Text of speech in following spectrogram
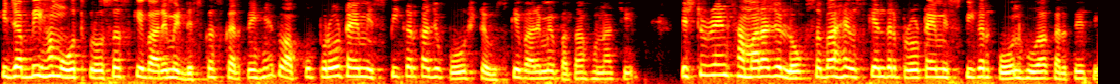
कि जब भी हम ओथ प्रोसेस के बारे में डिस्कस करते हैं तो आपको प्रो टाइम स्पीकर का जो पोस्ट है, उसके बारे में पता होना चाहिए। स्टूडेंट्स हमारा जो लोकसभा है, उसके अंदर प्रो टाइम स्पीकर कौन हुआ करते थे?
